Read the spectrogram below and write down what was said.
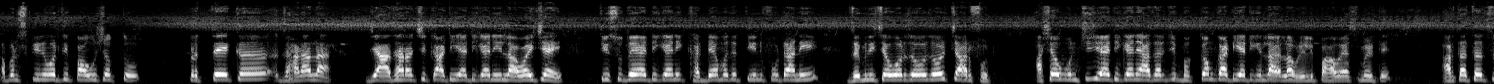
आपण स्क्रीनवरती पाहू शकतो प्रत्येक झाडाला जी आधाराची काठी या ठिकाणी लावायची आहे ती सुद्धा या ठिकाणी खड्ड्यामध्ये तीन फूट आणि जमिनीच्या वर जवळजवळ चार फूट. अशा उंचीची या ठिकाणी आधाराची भक्कम काठी या ठिकाणी ला- लावलेली पाहावयास मिळते. अर्थातच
